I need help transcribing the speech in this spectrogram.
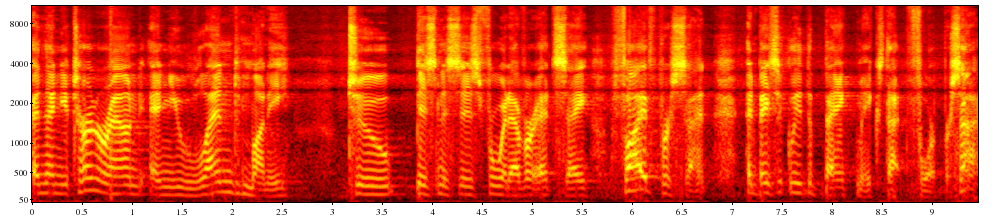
and then you turn around and you lend money to businesses for whatever at say five percent, and basically the bank makes that four percent.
